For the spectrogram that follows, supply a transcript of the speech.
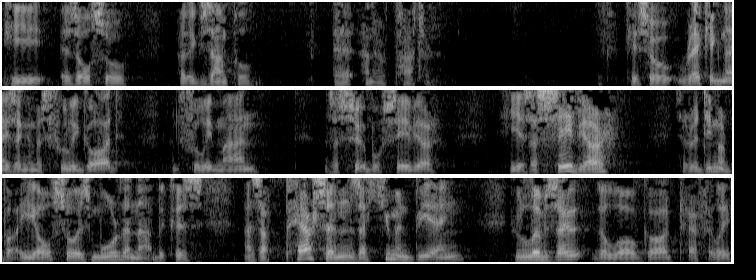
he is also our example uh, and our pattern. Okay, so recognizing him as fully God and fully man, as a suitable Saviour. He is a Saviour, he's a Redeemer, but he also is more than that because as a person, as a human being who lives out the law of God perfectly,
